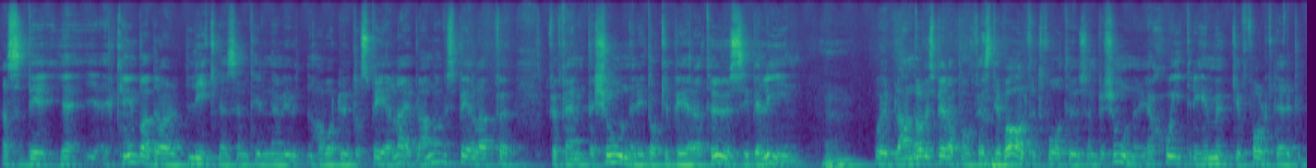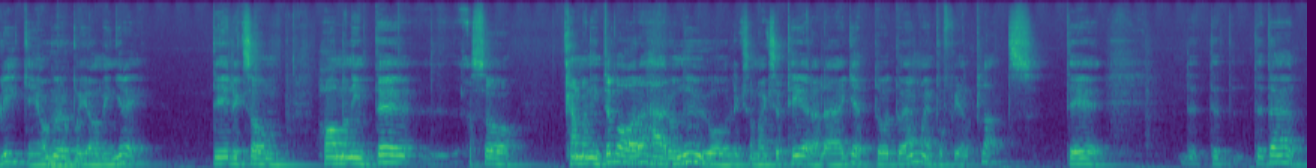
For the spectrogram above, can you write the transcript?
Alltså det, jag, jag kan ju bara dra liknelsen till när vi har varit ute och spelat. Ibland har vi spelat för, för fem personer i ett ockuperat hus i Berlin. Mm. Och ibland har vi spelat på en festival för 2000 personer. Jag skiter i hur mycket folk det är i publiken. Jag går Mm. upp och gör min grej. Det är liksom, har man inte, alltså, kan man inte vara här och nu och liksom acceptera läget, då, då är man ju på fel plats. Det, det, det, det där,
